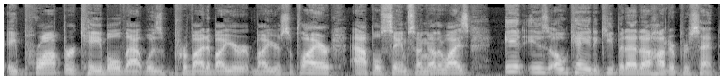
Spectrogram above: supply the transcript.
a proper cable that was provided by your by your supplier, Apple, Samsung, otherwise, it is okay to keep it at 100%.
